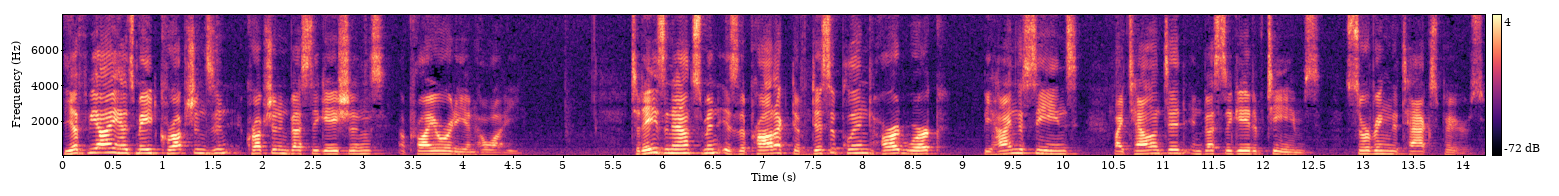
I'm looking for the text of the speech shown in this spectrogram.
The FBI has made corruption investigations a priority in Hawaii. Today's announcement is the product of disciplined hard work behind the scenes by talented investigative teams serving the taxpayers.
